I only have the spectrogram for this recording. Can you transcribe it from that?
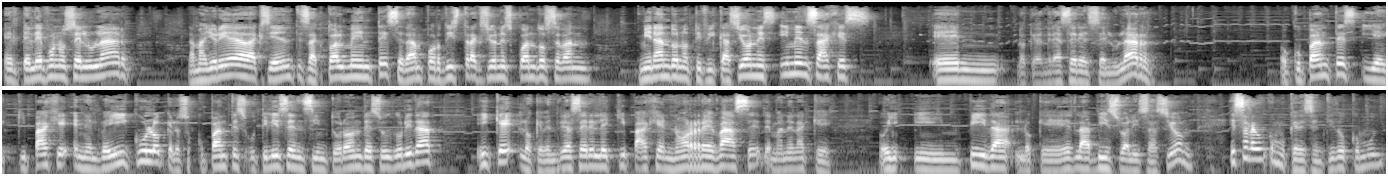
el teléfono celular. La mayoría de accidentes actualmente se dan por distracciones cuando se van mirando notificaciones y mensajes en lo que vendría a ser el celular. Ocupantes y equipaje en el vehículo, que los ocupantes utilicen cinturón de seguridad y que lo que vendría a ser el equipaje no rebase de manera que impida lo que es la visualización. Es algo como que de sentido común.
